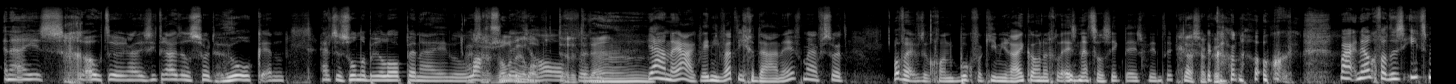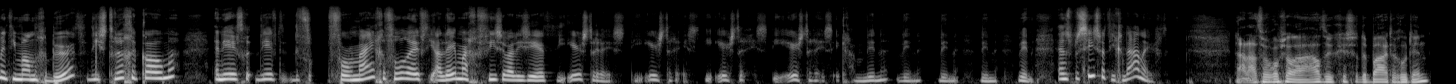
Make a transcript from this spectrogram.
En hij is groter. Hij ziet eruit als een soort hulk. En hij heeft een zonnebril op. En hij lacht een beetje op. half. En, ja, nou ja, ik weet niet wat hij gedaan heeft. Maar hij heeft een soort... Of hij heeft ook gewoon een boek van Kimi Räikkönen gelezen. Net zoals ik deze winter. Ja, zou Dat kan ook. Maar in elk geval, er is iets met die man gebeurd. Die is teruggekomen. En die heeft, die heeft, voor mijn gevoel heeft hij alleen maar gevisualiseerd die eerste race. Die eerste race, die eerste race, die eerste race. Ik ga hem winnen, winnen, winnen, winnen, winnen. En dat is precies wat hij gedaan heeft. Nou, laten we vooropstellen, hij had natuurlijk gisteren de baard er goed in.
